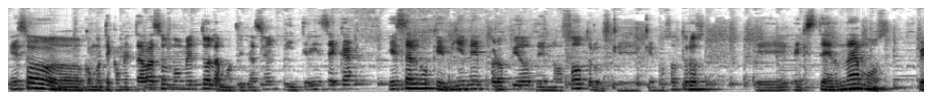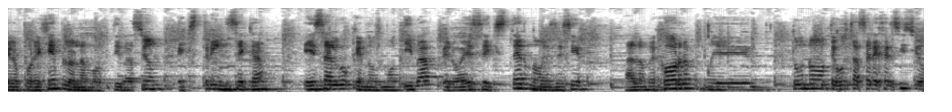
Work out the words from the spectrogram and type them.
Eso, como te comentaba hace un momento, la motivación intrínseca es algo que viene propio de nosotros, que, nosotros eh, externamos. Pero, por ejemplo, la motivación extrínseca es algo que nos motiva, pero es externo. Es decir, a lo mejor eh, tú no te gusta hacer ejercicio,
